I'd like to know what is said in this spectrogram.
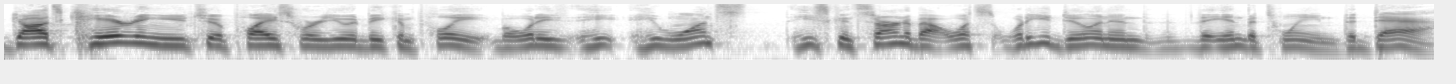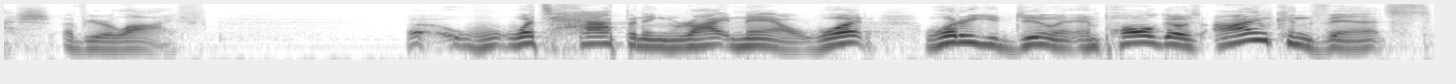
God's carrying you to a place where you would be complete. But what he, he, he wants, he's concerned about what's, what are you doing in the in between, the dash of your life? Uh, what's happening right now? What, what are you doing? And Paul goes, I'm convinced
